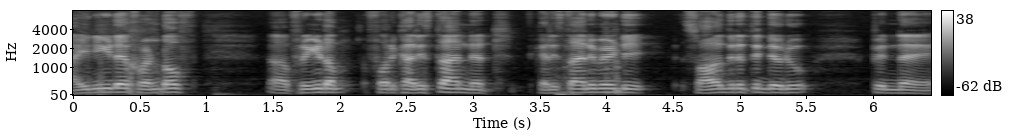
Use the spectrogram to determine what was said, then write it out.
I need a friend of freedom for Khalistan net ഖലിസ്ഥാന് വേണ്ടി സ്വാതന്ത്ര്യത്തിന്റെ ഒരു പിന്നെ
